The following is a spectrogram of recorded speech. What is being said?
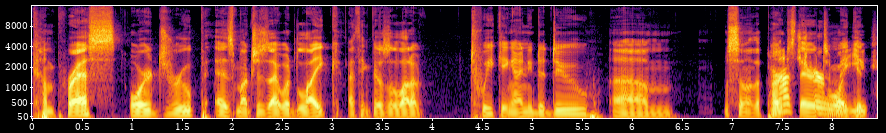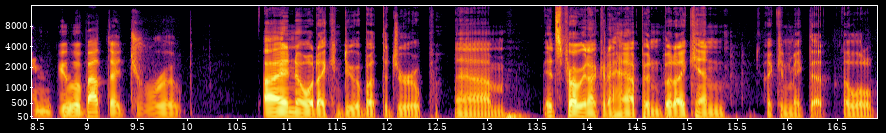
compress or droop as much as I would like. I think there's a lot of tweaking I need to do. Um, some of the parts not there sure to what make you it. can do about the droop. I know what I can do about the droop. Um, it's probably not going to happen, but I can. I can make that a little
